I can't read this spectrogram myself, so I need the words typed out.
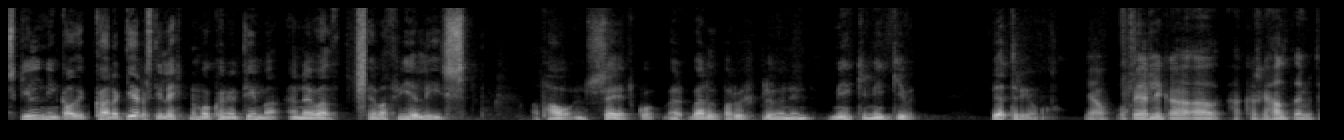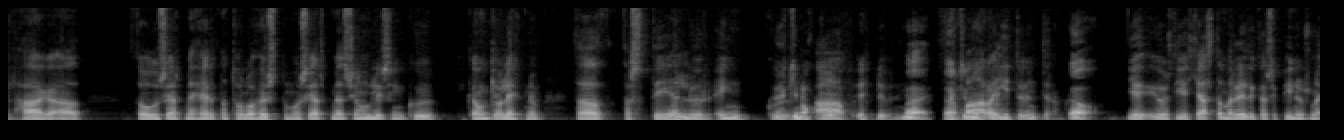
skilning á því hvað er að gerast í leiknum á hvernig tíma, en ef að, ef að því er lýst, að þá segir sko, ver- verður bara upplifunin mikið, mikið betri og Já, og ber líka að kannski halda þeim til haga að þó þú sért með hernatól á haustum og sért með sjónlýsingu í gangi á leiknum, það, það stelur engu Ekki nokkru. af upplifunum. Nei, það bara ítur undir hann. já, Ég, ég, veist, ég held að maður er kannski pínur svona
